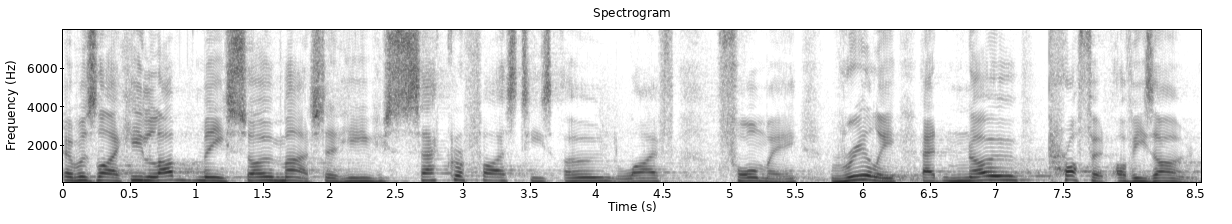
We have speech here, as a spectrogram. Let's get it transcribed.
It was like he loved me so much that he sacrificed his own life for me, really at no profit of his own.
